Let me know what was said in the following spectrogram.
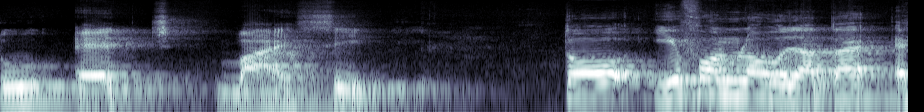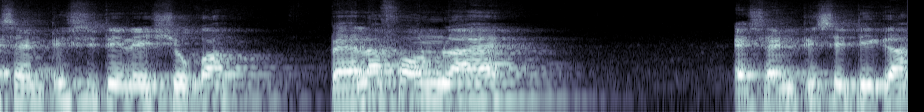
two H by C तो ये फॉर्मूला हो जाता है एसेंट्रिसिटी रेशियो का। पहला फॉर्मूला है एसेंट्रिसिटी का।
